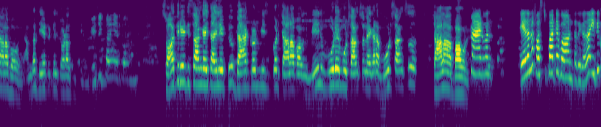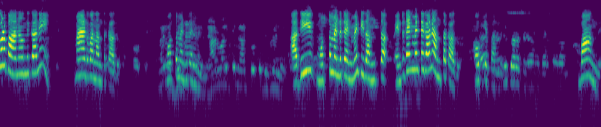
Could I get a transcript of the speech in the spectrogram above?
చాలా బాగుంది. అందరు థియేటర్కి వెళ్ళి చూడాల్సిన సినిమా స్వాతిరెడ్డి స్వాతి రెడ్డి సాంగ్ అయితే హైలైట్. బ్యాక్గ్రౌండ్ మ్యూజిక్ కూడా చాలా బాగుంది. మెయిన్ మూడే మూడు సాంగ్స్ ఉన్నాయి కదా. మూడు సాంగ్స్ చాలా బాగుంటాయి. మ్యాడ్ వన్ ఏదైనా ఫస్ట్ పార్టే బాగుంటది కదా. ఇది కూడా బాగానే ఉంది కానీ మ్యాడ్ వన్ అంత కాదు. మొత్తం ఎంటర్టైన్మెంట్ అది మొత్తం ఎంటర్టైన్మెంట్ ఇది అంత ఎంటర్టైన్మెంట్ కానీ అంత కాదు. ఓకే పర్లేదు. బాగుంది.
